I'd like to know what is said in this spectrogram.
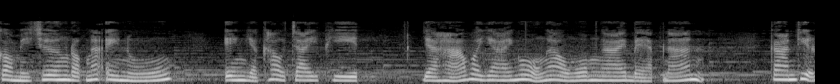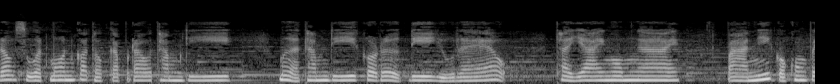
ก็ไม่เชิงหรอกนะไอ้หนู เองอย่าเข้าใจผิด อย่าหาว่ายายโง่เง่างมงายแบบนั้น การที่เราสวดมนต์ก็เท่ากับเราทำดี เมื่อทำดีก็เลิกดีอยู่แล้ว ถ้ายายงมงาย ป่านนี้ก็คงไป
